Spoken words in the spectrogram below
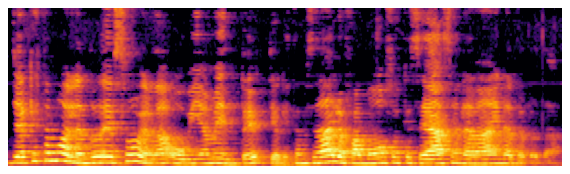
ya que estamos hablando de eso, ¿verdad? Obviamente, ya que estamos diciendo, de los famosos que se hacen la vaina, ta, ta, ta.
